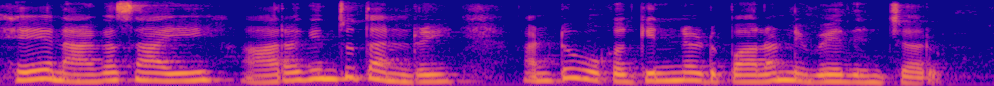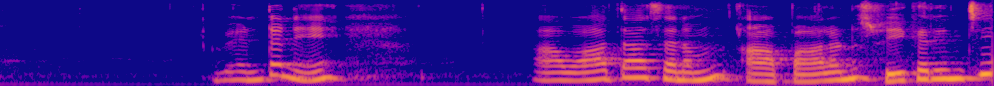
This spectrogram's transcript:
హే నాగసాయి ఆరగించు తండ్రి అంటూ ఒక గిన్నెడు పాలను నివేదించారు. వెంటనే ఆ వాతాసనం ఆ పాలను స్వీకరించి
